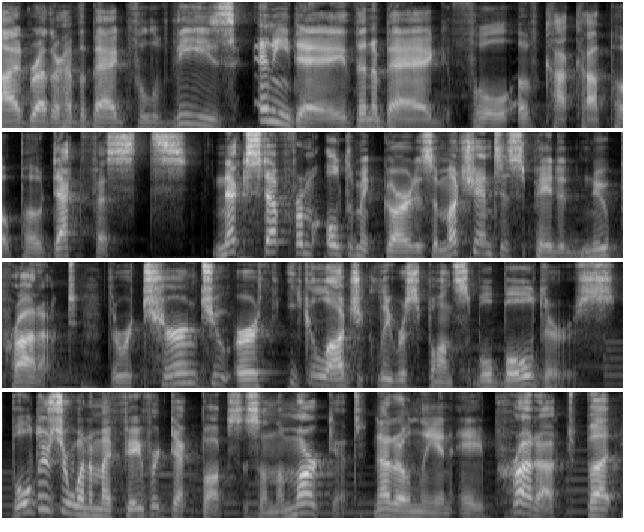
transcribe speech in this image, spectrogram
I'd rather have a bag full of these any day than a bag full of Kakapopo deckfasts. Next up from Ultimate Guard is a much anticipated new product, the Return to Earth Ecologically Responsible Boulders. Boulders are one of my favorite deck boxes on the market, not only an A product, but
